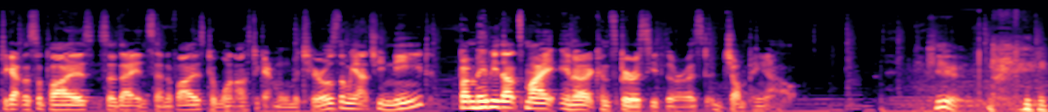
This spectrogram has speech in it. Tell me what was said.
to get the supplies, so they're incentivized to want us to get more materials than we actually need. But maybe that's my inner conspiracy theorist jumping out. Cute.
